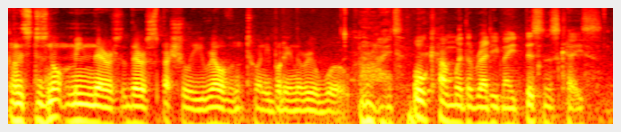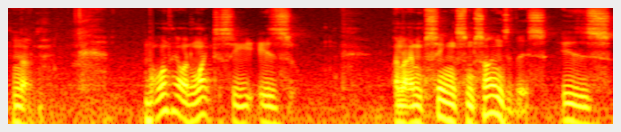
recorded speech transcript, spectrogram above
And this does not mean they're, they're especially relevant to anybody in the real world. Right. Or come with a ready-made business case. No. But one thing I would like to see is, and I'm seeing some signs of this, is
